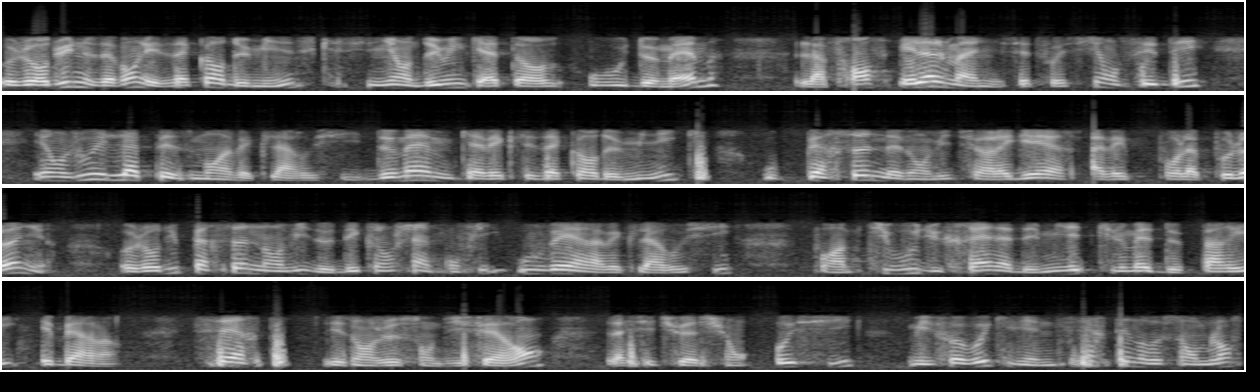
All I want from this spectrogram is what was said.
aujourd'hui nous avons les accords de Minsk signés en 2014 où, de même, la France et l'Allemagne, cette fois-ci, ont cédé et ont joué l'apaisement avec la Russie. De même qu'avec les accords de Munich où personne n'avait envie de faire la guerre avec, pour la Pologne, aujourd'hui personne n'a envie de déclencher un conflit ouvert avec la Russie pour un petit bout d'Ukraine à des milliers de kilomètres de Paris et Berlin. Certes, les enjeux sont différents, la situation aussi, mais il faut avouer qu'il y a une certaine ressemblance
